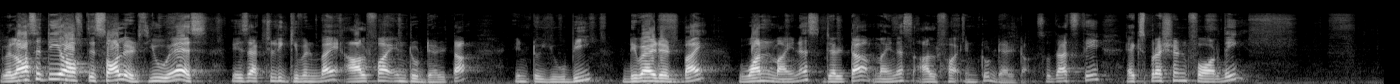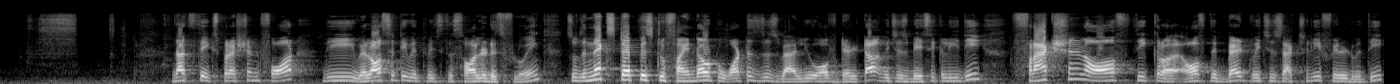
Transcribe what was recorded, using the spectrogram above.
velocity of the solids u s is actually given by alpha into delta into u b divided by 1 minus delta minus alpha into delta. So, that is the expression for the that is the expression for the velocity with which the solid is flowing. So, the next step is to find out what is this value of delta which is basically the fraction of the of the bed which is actually filled with the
